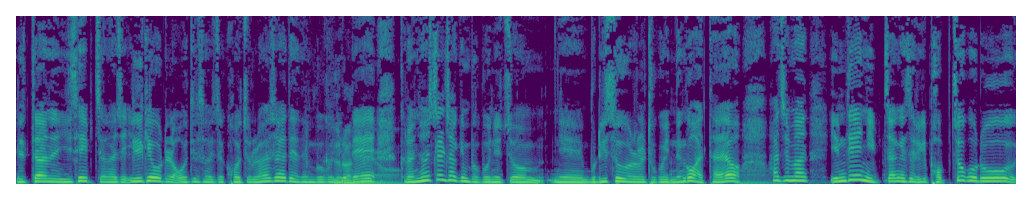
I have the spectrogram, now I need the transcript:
일단은 이 세입자가 이제 1개월을 어디서 이제 거주를 하셔야 되는 부분인데 그렇네요. 그런 현실적인 부분이 좀, 예, 무리수를 두고 있는 것 어. 같아요. 하지만 임대인 입장에서 이렇게 법적으로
